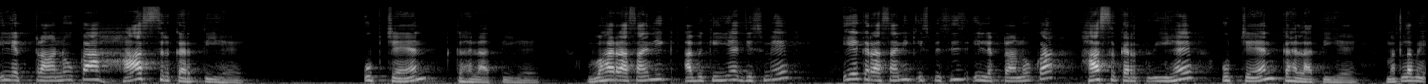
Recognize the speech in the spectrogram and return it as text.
इलेक्ट्रॉनों का हास्य करती है। उपचयन कहलाती है। वह रासायनिक अभिक्रिया जिसमें एक रासायनिक स्पीसीज इलेक्ट्रॉनों का हास्य करती है, उपचयन कहलाती है। मतलब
